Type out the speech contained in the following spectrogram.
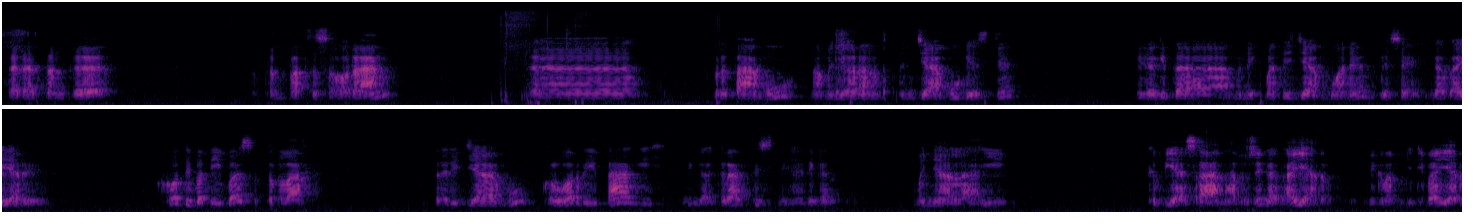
kita datang ke tempat seseorang eh, bertamu, namanya orang menjamu biasanya ketika kita menikmati jamuannya kan biasanya nggak bayar ya. Kok tiba-tiba setelah dari jamu keluar ditagih, ini nggak gratis nih, ini kan menyalahi kebiasaan harusnya nggak bayar. Ini kenapa jadi bayar?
